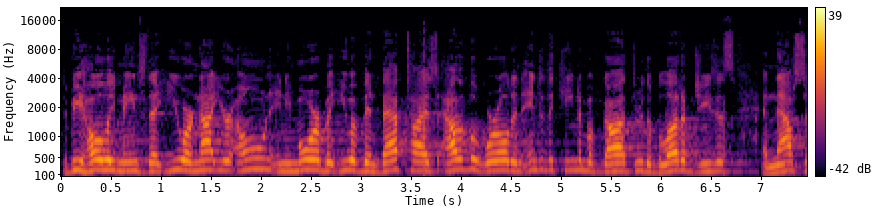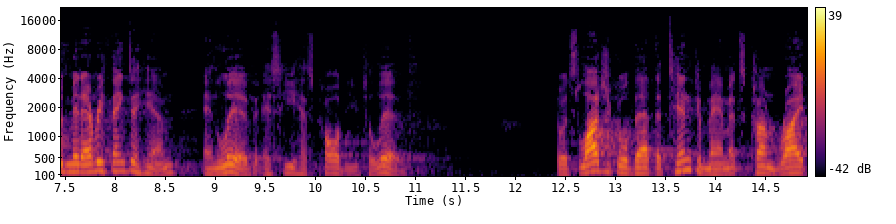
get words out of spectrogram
To be holy means that you are not your own anymore, but you have been baptized out of the world and into the kingdom of God through the blood of Jesus, and now submit everything to Him and live as He has called you to live. So it's logical that the Ten Commandments come right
